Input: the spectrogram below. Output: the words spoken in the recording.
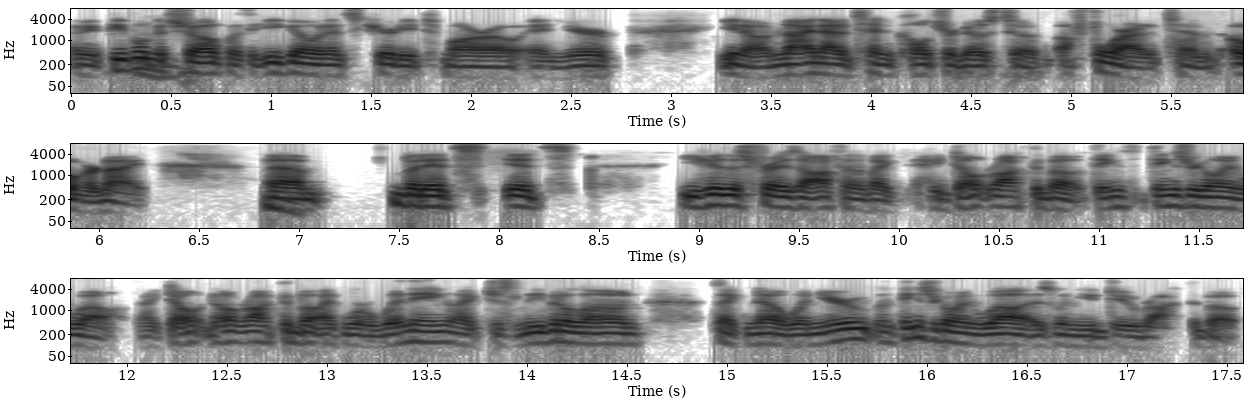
I mean, people mm-hmm. could show up with ego and insecurity tomorrow, and your, you know, nine out of ten culture goes to a four out of ten overnight. Mm-hmm. Um, but it's it's you hear this phrase often of like, hey, don't rock the boat. Things things are going well. Like don't don't rock the boat. Like we're winning. Like just leave it alone. It's like no, when you're when things are going well is when you do rock the boat.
